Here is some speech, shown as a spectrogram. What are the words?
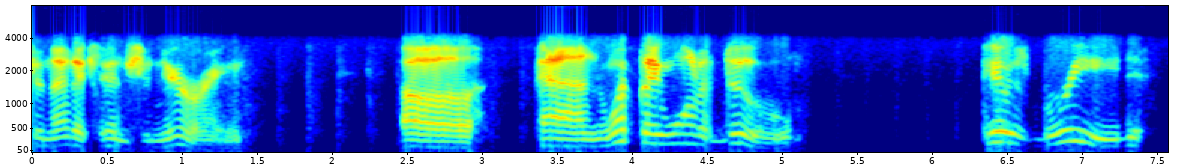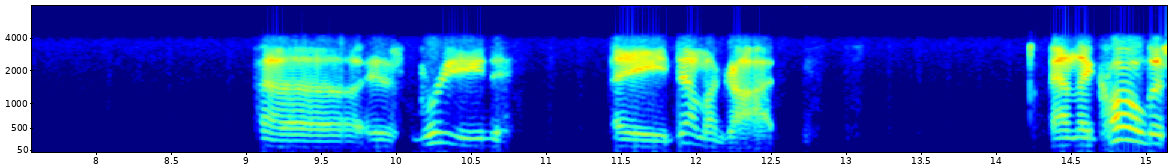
genetic engineering. Uh, and what they want to do is breed uh, is breed a demigod. And they call this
